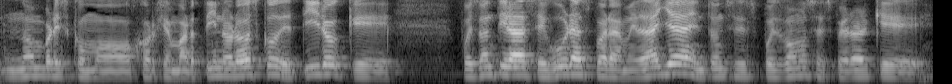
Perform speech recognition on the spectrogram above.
nombres como Jorge Martín Orozco de tiro que pues son tiradas seguras para medalla, entonces pues vamos a esperar que,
